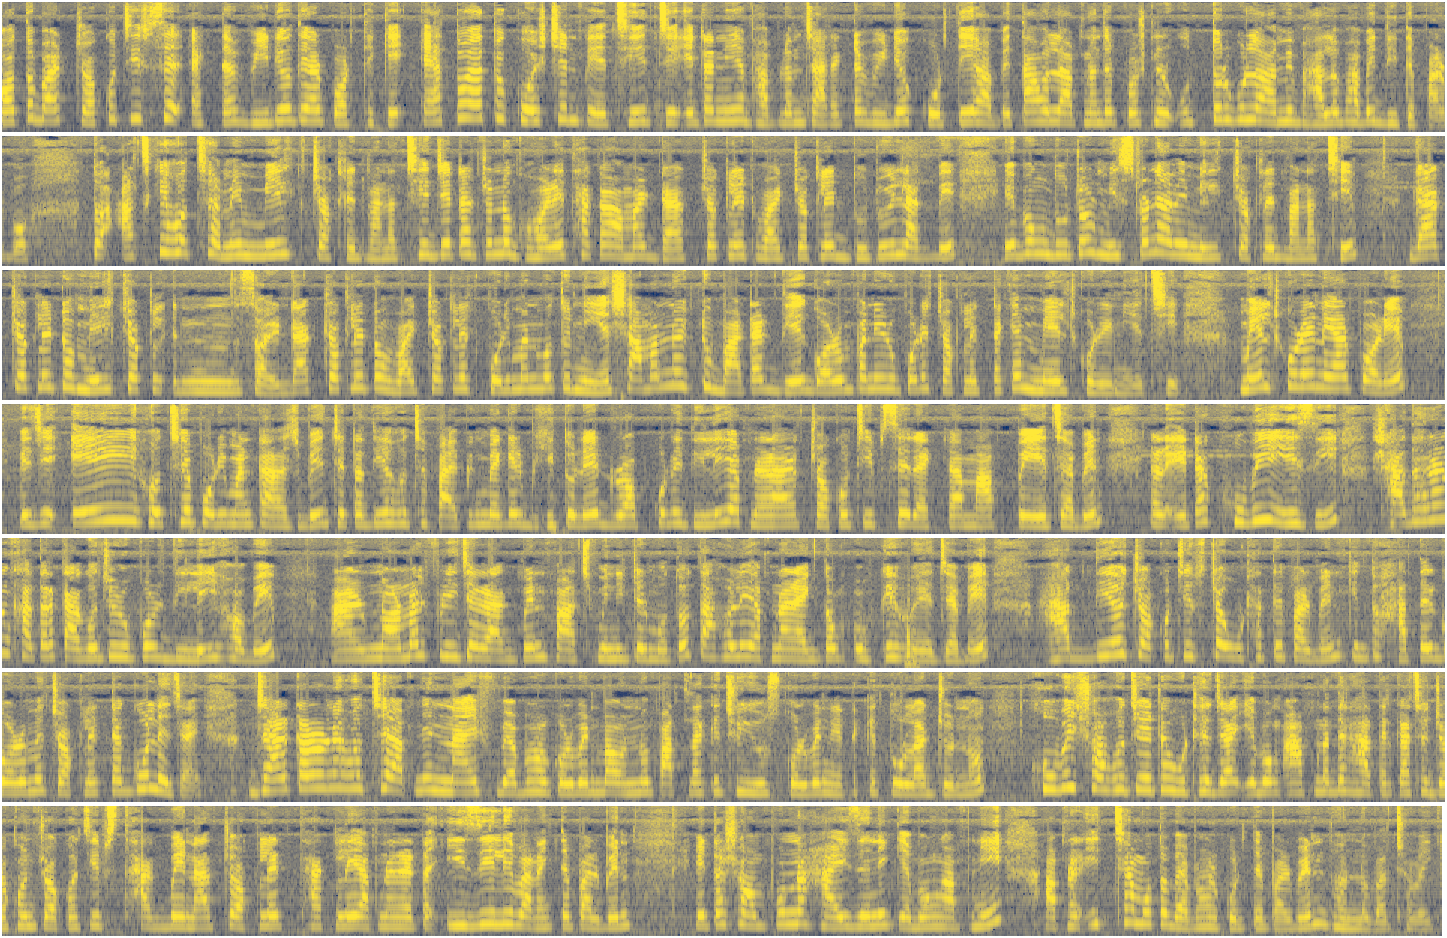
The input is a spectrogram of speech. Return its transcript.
গতবার চকো চিপসের একটা ভিডিও দেওয়ার পর থেকে এত এত কোয়েশ্চেন পেয়েছি যে এটা নিয়ে ভাবলাম যে আরেকটা ভিডিও করতেই হবে। তাহলে আপনাদের প্রশ্নের উত্তরগুলো আমি ভালোভাবে দিতে পারব। তো আজকে হচ্ছে আমি মিল্ক চকলেট বানাচ্ছি, যেটার জন্য ঘরে থাকা আমার ডার্ক চকলেট হোয়াইট চকলেট দুটোই লাগবে এবং দুটোর মিশ্রণে আমি মিল্ক চকলেট বানাচ্ছি। ডার্ক চকলেট ও milk chocolate sorry dark chocolate ও হোয়াইট চকলেট পরিমাণ মতো নিয়ে সামান্য একটু বাটার দিয়ে গরম পানির উপরে চকলেটটাকে মেল্ট করে নিয়েছি। মেল্ট করে নেওয়ার পরে এই যে এই হচ্ছে পরিমাণটা আসবে, যেটা দিয়ে হচ্ছে পাইপিং ব্যাগের ভিতরে ড্রপ করে দিলেই আপনারা চকো চিপসের একটা মাপ পেয়ে যাবেন। আর এটা খুবই ইজি সাধারণ খাতার কাগজের উপর দিলেই হবে। আর নর্মাল ফ্রিজে রাখবেন পাঁচ মিনিটের মতো, তাহলেই আপনার একদম ওকে হয়ে যাবে। হাত দিয়েও চকো চিপসটা উঠাতে পারবেন, কিন্তু হাতের গরমে চকলেটটা গলে যায়। যার কারণে হচ্ছে আপনি নাইফ ব্যবহার করবেন বা অন্য পাতলা কিছু ইউজ করবেন এটাকে তোলার জন্য। খুবই সহজে এটা উঠে যায় এবং আপনাদের হাতের কাছে যখন চকো চিপস থাকবে না চকলেট থাকলে আপনারা এটা ইজিলি বানাইতে পারবেন। এটা সম্পূর্ণ হাইজেনিক এবং আপনি আপনার ইচ্ছা মতো ব্যবহার করতে পারবেন। ধন্যবাদ সবাইকে।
